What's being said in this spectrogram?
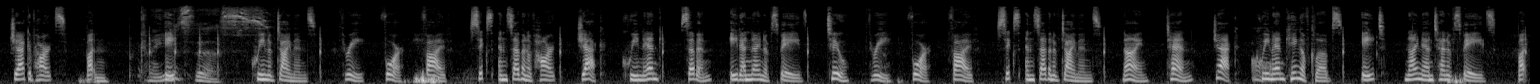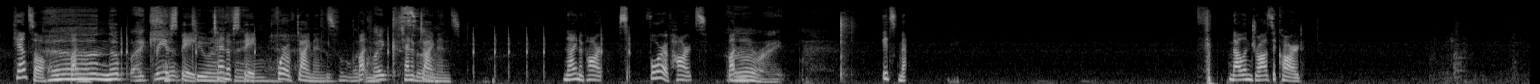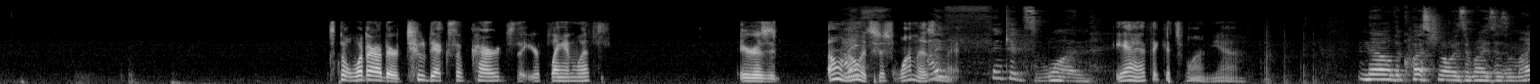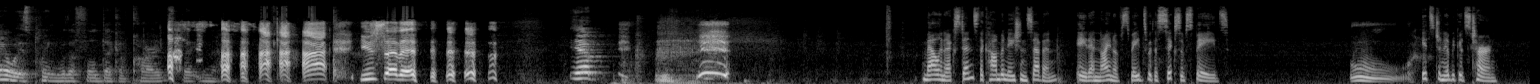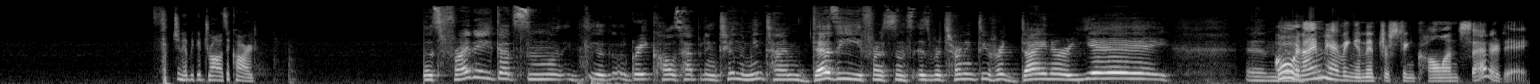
Jack of hearts. Button. Can I Eight. use this? Queen of diamonds. 3, 4, 5, 6, and 7 of heart. Jack, Queen and 7, 8 and 9 of spades. 2, 3, 4, 5, 6, and 7 of diamonds. 9, 10, Jack, Queen and King of clubs. 8, 9, and 10 of spades. But cancel. Uh, Button. nope, I 3 can't Three of spades. do 10 of spades. 4 of diamonds. Doesn't look Button. like 10 of diamonds. 9 of hearts. 4 of hearts. Button. All right. It's Ma- Malin draws a card. So, what are there? Two decks of cards that you're playing with? Or is it? Oh no, I- it's just one, isn't I it? I think it's one. Yeah, I think it's one. Yeah. No, the question always arises: Am I always playing with a full deck of cards? But, you know. You said it. Yep. Malin extends the combination 7, 8, and 9 of spades with a 6 of spades. Ooh. It's Janibigud's turn. Janibigud draws a card. This Friday got some great calls happening too. In the meantime, Desi, for instance, is returning to her diner. Yay! And Oh, uh, and I'm having an interesting call on Saturday.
